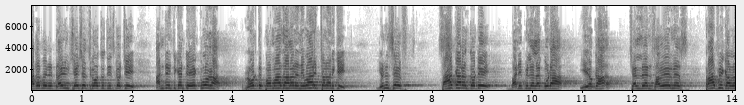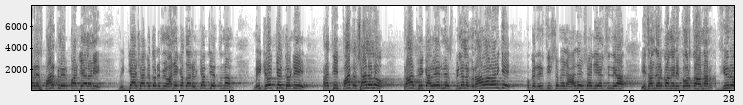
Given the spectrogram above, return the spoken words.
ఆటోమేటిక్ డ్రైవింగ్ స్టేషన్స్ కావచ్చు తీసుకొచ్చి అన్నింటికంటే ఎక్కువగా రోడ్డు ప్రమాదాలను నివారించడానికి యునిసెఫ్ సహకారంతో బడి పిల్లలకు కూడా ఈ యొక్క చిల్డ్రన్స్ అవేర్నెస్ ట్రాఫిక్ అవేర్నెస్ పార్కులు ఏర్పాటు చేయాలని విద్యాశాఖతో మేము అనేక సార్లు విజ్ఞప్తి చేస్తున్నాం. మీ జోక్యంతో ప్రతి పాఠశాలలో ట్రాఫిక్ అవేర్నెస్ పిల్లలకు రావడానికి ఒక నిర్దిష్టమైన ఆదేశాలు ఇవ్వాల్సిందిగా ఈ సందర్భంగా నేను కోరుతా ఉన్నాను. జీరో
